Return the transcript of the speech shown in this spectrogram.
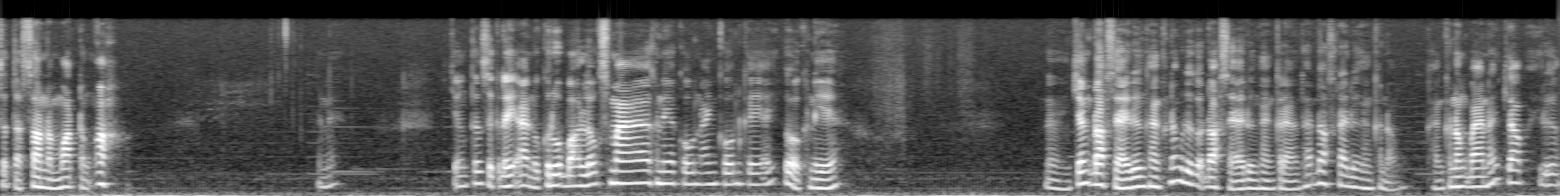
សិតតែសន្មត់ទាំងអស់ណាចឹងទៅសេចក្តីអនុគ្រោះរបស់លោកស្មើគ្នាកូនអញកូនគេអីក៏គ្នា ណាអញ្ចឹងដោះស្រាយរឿងខាងក្នុងឬក៏ដោះស្រាយរឿងខាងក្រៅថាដោះស្រាយរឿងខាងក្នុងខាងក្នុងបានហើយចប់រឿង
